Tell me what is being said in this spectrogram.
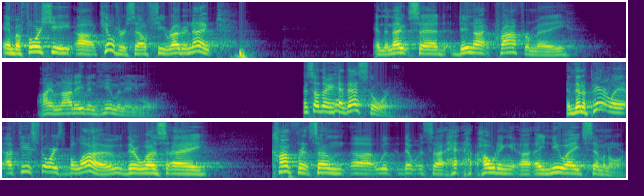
And before she uh, killed herself, she wrote a note and the note said, Do not cry for me. I am not even human anymore. And so they had that story. And then apparently, a few stories below, there was a conference on, uh, with, that was uh, ha- holding a, a, New Age seminar.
